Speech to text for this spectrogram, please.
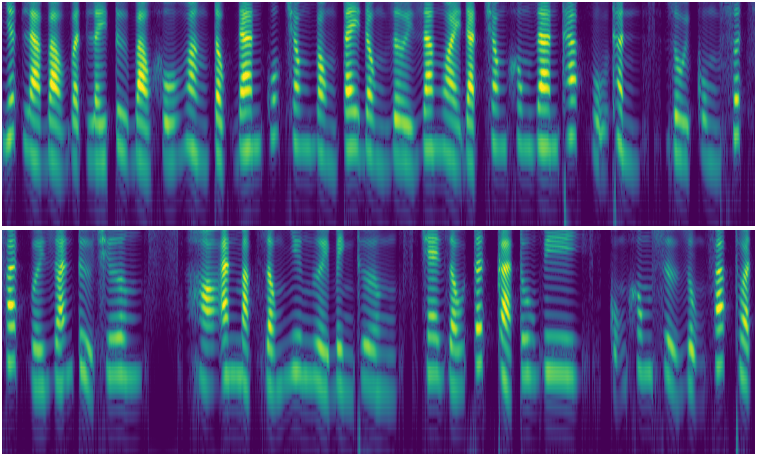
nhất là bảo vật lấy từ bảo khố hoàng tộc đan quốc trong vòng tay đồng rời ra ngoài đặt trong không gian tháp vũ thần, rồi cùng xuất phát với Doãn Tử Trương. Họ ăn mặc giống như người bình thường, che giấu tất cả tu vi, cũng không sử dụng pháp thuật,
